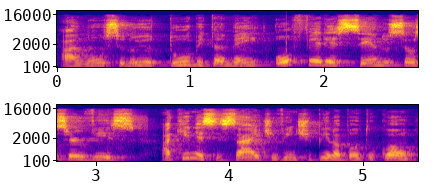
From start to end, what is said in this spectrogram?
anúncio no YouTube também, oferecendo o seu serviço. Aqui nesse site, 20pila.com,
